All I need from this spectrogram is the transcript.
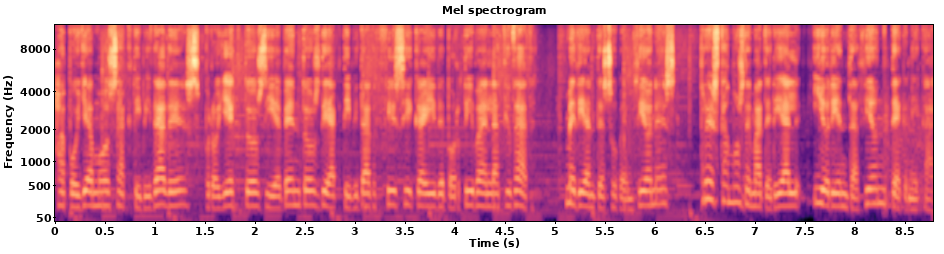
Apoyamos actividades, proyectos y eventos de actividad física y deportiva en la ciudad, mediante subvenciones, préstamos de material y orientación técnica.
